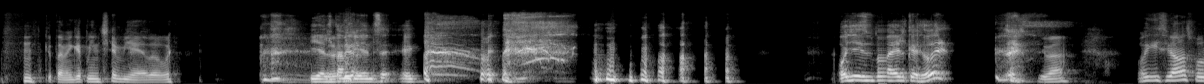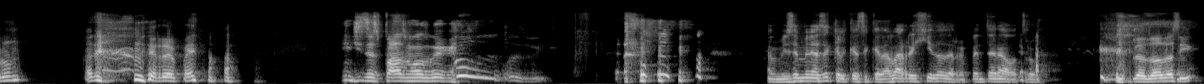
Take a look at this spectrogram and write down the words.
que también qué pinche miedo, güey. Y él Pero también se. eh, Oye, Ismael, que. ¿Sí va? Oye, ¿y si vamos por un... de repente... Pinches espasmos, güey. A mí se me hace que el que se quedaba rígido de repente era otro. Los dos así.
